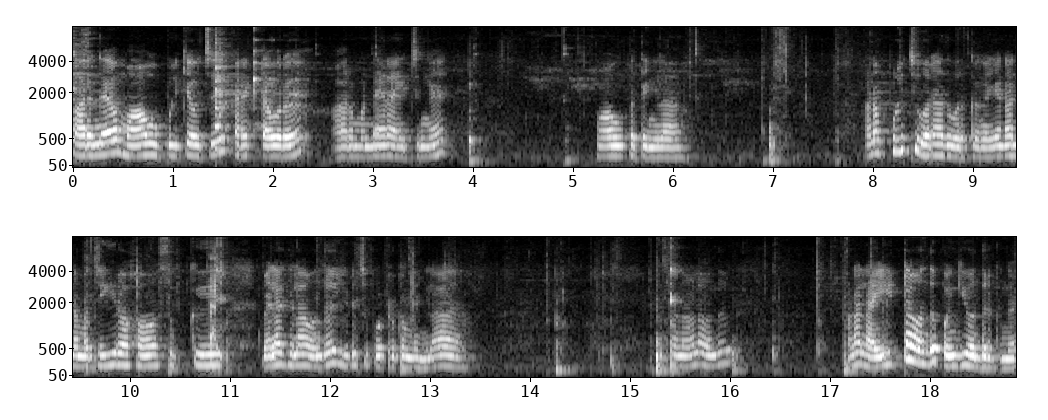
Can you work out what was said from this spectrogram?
பாருங்கள் மாவு புளிக்க வச்சு கரெக்டாக ஒரு ஆறு மணி நேரம் ஆயிடுச்சுங்க. மாவு பார்த்தீங்களா ஆனால் புளிச்சு வராது ஒருக்குங்க. ஏன்னா நம்ம ஜீரகம் சுக்கு மிளகுலாம் வந்து இடித்து போட்டிருக்கோம் இல்லைங்களா? அதனால் வந்து ஆனால் லைட்டாக வந்து பொங்கி வந்திருக்குங்க.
